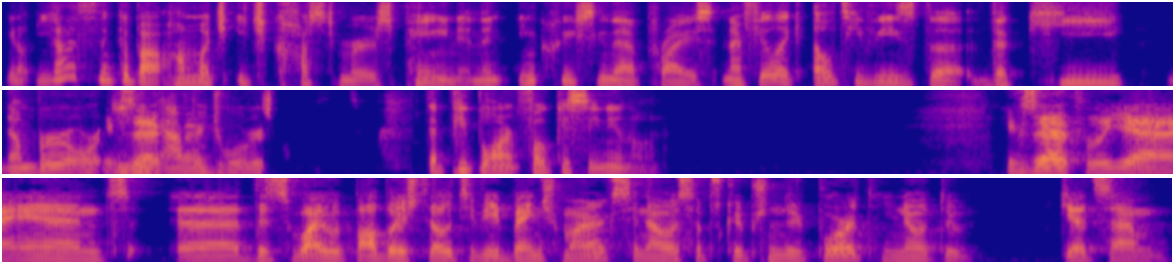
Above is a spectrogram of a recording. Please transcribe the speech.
you know, you got to think about how much each customer is paying and then increasing that price. And I feel like LTV is the the key number or exactly. even average orders that people aren't focusing in on. Exactly, yeah, and uh, this is why we published LTV benchmarks in our subscription report. You know, to get some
